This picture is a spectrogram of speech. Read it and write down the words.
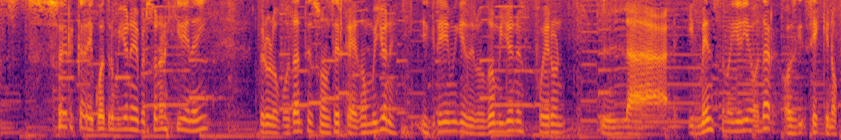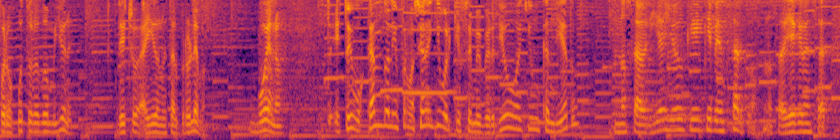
cerca de 4 millones de personas que viven ahí, pero los votantes son cerca de 2 millones. Y créeme que de los 2 millones fueron la inmensa mayoría a votar, o si es que no fueron justo los 2 millones. De hecho, ahí es donde está el problema. Bueno, Estoy buscando la información aquí porque se me perdió aquí un candidato. no sabría yo qué, qué pensar, no sabría qué pensar.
